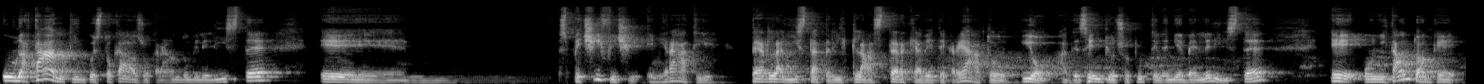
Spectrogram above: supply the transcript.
una tanti in questo caso, creando delle liste eh, specifici e mirati per la lista, per il cluster che avete creato. Io, ad esempio, ho tutte le mie belle liste e ogni tanto anche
